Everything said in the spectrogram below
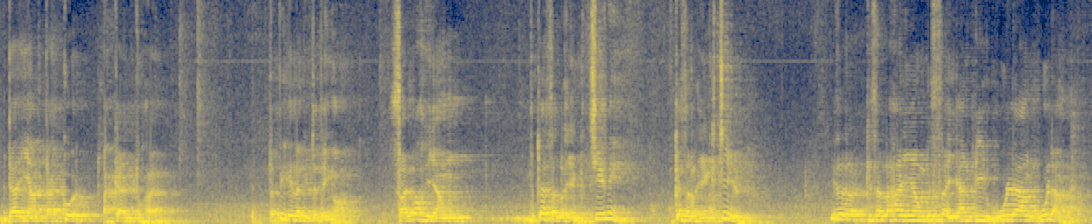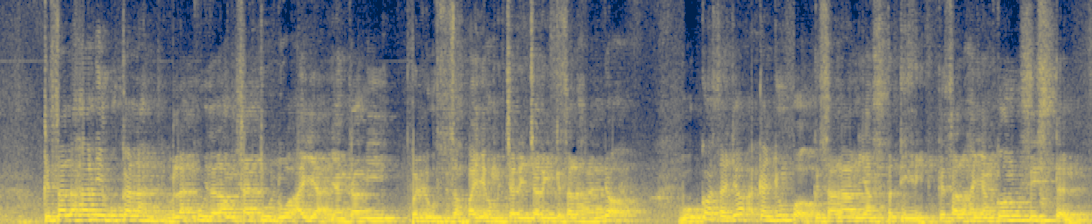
Dan yang takut akan Tuhan tapi kalau kita tengok salah yang bukan salah yang kecil ni kesalahan yang kecil. Kesalahan yang besar yang diulang-ulang. Kesalahan ni bukanlah berlaku dalam satu dua ayat yang kami perlu susah payah mencari-cari kesalahan. Tak. Buka saja akan jumpa kesalahan yang seperti ini kesalahan yang konsisten.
